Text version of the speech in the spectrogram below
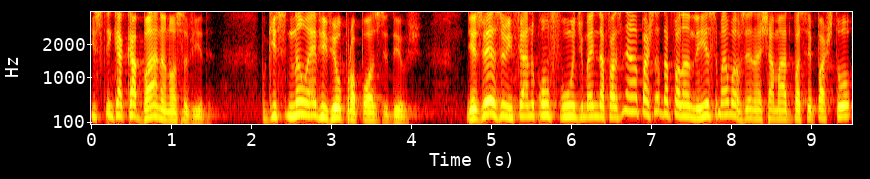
isso tem que acabar na nossa vida. Porque isso não é viver o propósito de Deus. E às vezes o inferno confunde, mas ainda fala assim: não, o pastor está falando isso, mas você não é chamado para ser pastor,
